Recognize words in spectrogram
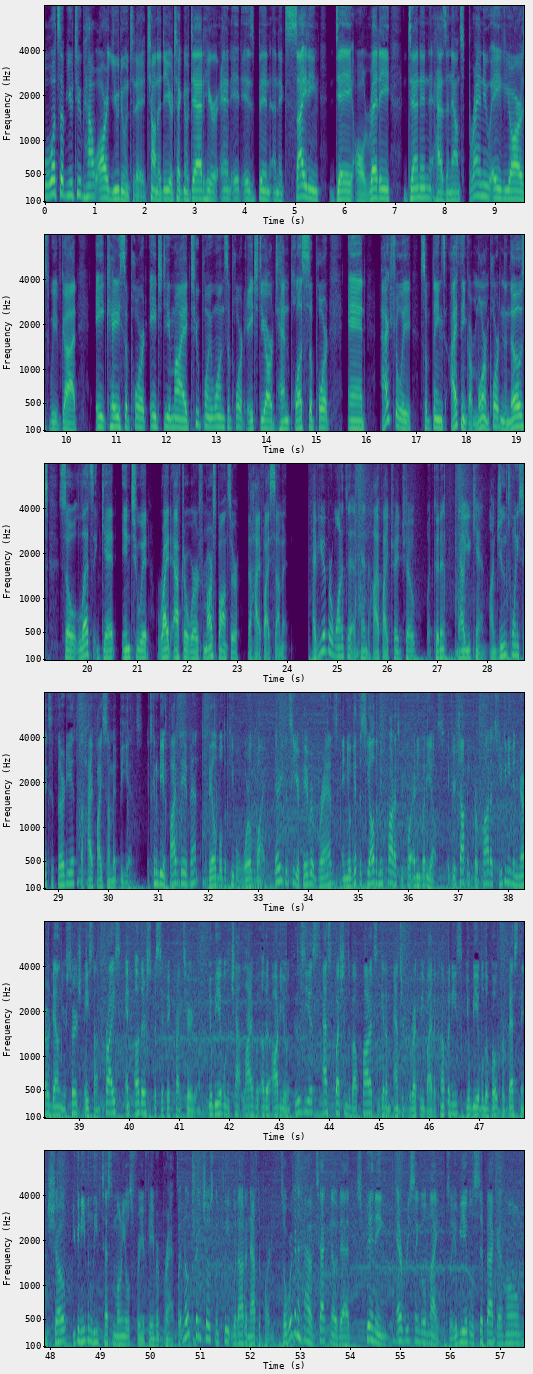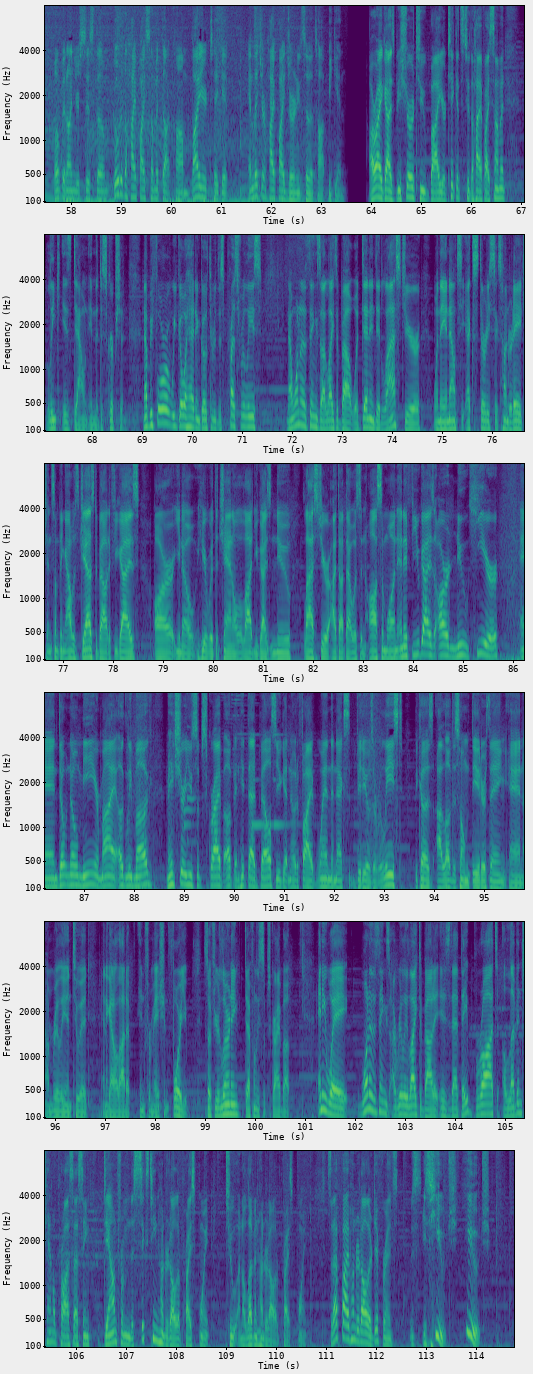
What's up, YouTube? How are you doing today? Chana D, your Techno Dad here, and it has been an exciting day already. Denon has announced brand new AVRs. We've got 8K support, HDMI 2.1 support, HDR10 plus support, and actually some things I think are more important than those. So let's get into it right after a word from our sponsor, the Hi Fi Summit. Have you ever wanted to attend a Hi-Fi trade show but couldn't? Now you can. On June 26th to 30th, the Hi-Fi Summit begins. It's going to be a five-day event available to people worldwide. There you can see your favorite brands and you'll get to see all the new products before anybody else. If you're shopping for products, you can even narrow down your search based on price and other specific criteria. You'll be able to chat live with other audio enthusiasts, ask questions about products and get them answered directly by the companies. You'll be able to vote for best in show. You can even leave testimonials for your favorite brands. But no trade show is complete without an after party. So we're going to have Techno Dad spinning every single night. So you'll be able to sit back at home, bump it on your system, go to the HiFiSummit.com, buy your ticket, and let your hi-fi journey to the top begin. All right, guys, be sure to buy your tickets to the Hi Fi Summit. Link is down in the description. Now, before we go ahead and go through this press release, now, one of the things I liked about what Denon did last year when they announced the X3600H and something I was jazzed about, if you guys are, you know, here with the channel a lot, you guys knew last year, I thought that was an awesome one. And if you guys are new here and don't know me or my ugly mug, make sure you subscribe up and hit that bell so you get notified when the next videos are released because I love this home theater thing and I'm really into it and I got a lot of information for you. So if you're learning, definitely subscribe up. Anyway, one of the things I really liked about it is that they brought 11 channel processing down from the $1,600 price point to an $1,100 price point. So that $500 difference was, is huge, huge.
